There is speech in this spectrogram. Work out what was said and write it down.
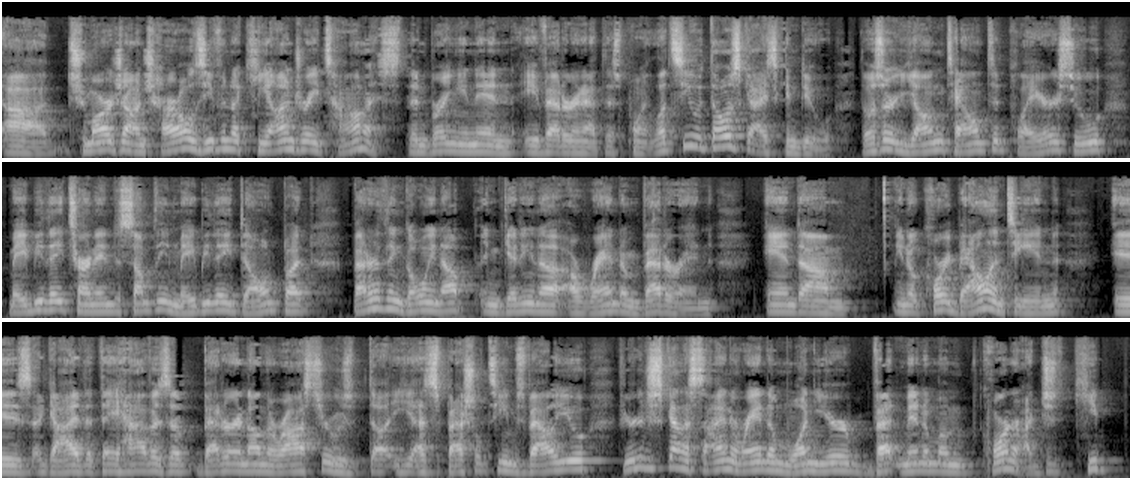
uh, Shemar Jean-Charles, even a Kiondre Thomas, than bringing in a veteran at this point. Let's see what those guys can do. Those are young, talented players who maybe they turn into something, maybe they don't, but better than going up and getting a, a random veteran. And, um, you know, Corey Ballentine is a guy that they have as a veteran on the roster who's he has special teams value. If you're just going to sign a random one year vet minimum corner, I just keep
